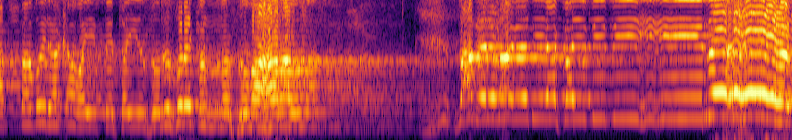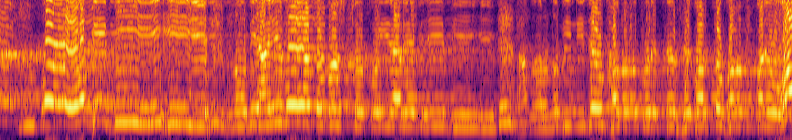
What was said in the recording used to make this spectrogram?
আত্মা বইরা খাওয়াইতে চাই। জোরে জোরে কন্যা সুবাহার আল্লাহ যাবের ডাকে দিয়া কই বিবি রে, ও বিবি, নবী আইব এত কষ্ট কইরা রে বিবি। আমার নবী নিজেও খনন করতেছে, গর্ত খনন করে। ও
